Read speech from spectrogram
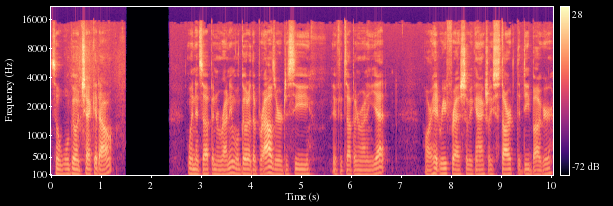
So we'll go check it out. When it's up and running, we'll go to the browser to see if it's up and running yet or hit refresh so we can actually start the debugger.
